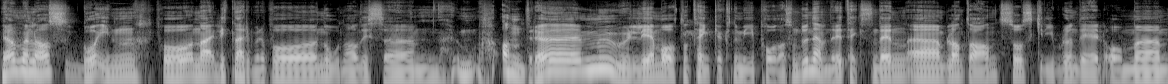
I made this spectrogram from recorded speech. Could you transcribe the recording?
Ja, men La oss gå inn på, nei, litt nærmere på noen av disse mm, andre mulige måtene å tenke økonomi på. Da. Som du nevner i teksten din, bl.a. blant annet så skriver du en del om eh,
